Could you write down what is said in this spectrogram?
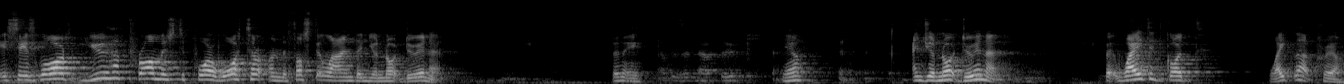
he says, Lord, you have promised to pour water on the thirsty land and you're not doing it. Didn't he? That was in that book. Yeah. And you're not doing it. But why did God like that prayer?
